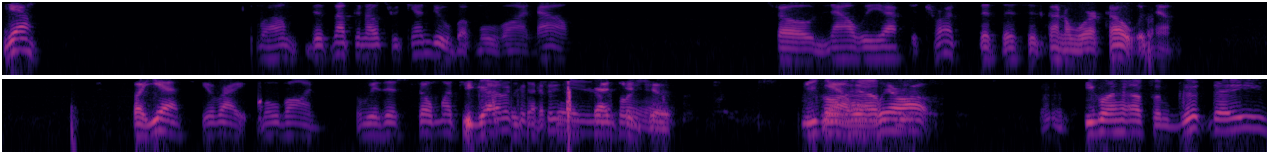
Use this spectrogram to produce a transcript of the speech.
Yeah. Well, there's nothing else we can do but move on now. So now we have to trust that this is going to work out with him. But yes, you're right. Move on. We, there's so much You stuff got to we got to pay attention to. You're going yeah, have we're some, all you're going to have some good days.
